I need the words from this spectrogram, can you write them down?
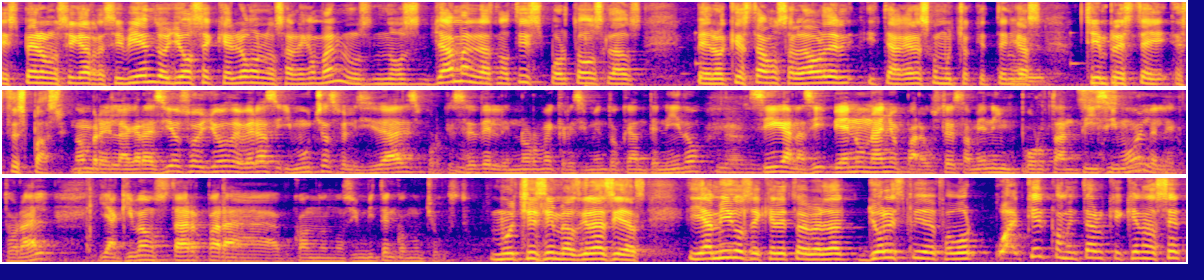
Espero nos siga recibiendo. Yo sé que luego nos alejan, bueno, nos, nos llaman las noticias por todos lados, pero aquí estamos a la orden y te agradezco mucho que tengas siempre este, este espacio. No, hombre, el agradecido soy yo, de veras, y muchas felicidades porque sé del enorme crecimiento que han tenido. Sigan así. Viene un año para ustedes también importantísimo, el electoral, y aquí vamos a estar para cuando nos inviten con mucho gusto. Muchísimas gracias. Y amigos de Querétaro, de verdad, yo les pido de favor cualquier comentario que quieran hacer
